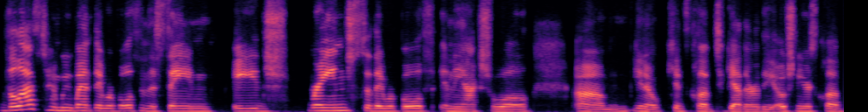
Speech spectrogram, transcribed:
the last time we went they were both in the same age range. So they were both in the actual, um, you know, kids club together, the Oceaneers Club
